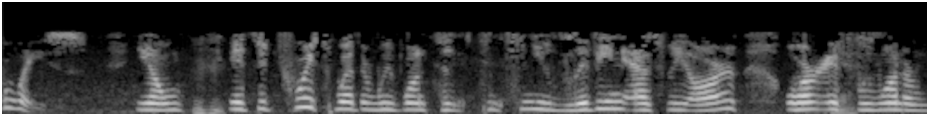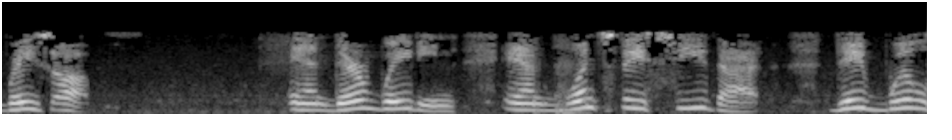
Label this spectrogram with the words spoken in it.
choice. You know, Mhm. it's a choice whether we want to continue living as we are or if Yes. we want to raise up and they're waiting and once they see that they will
